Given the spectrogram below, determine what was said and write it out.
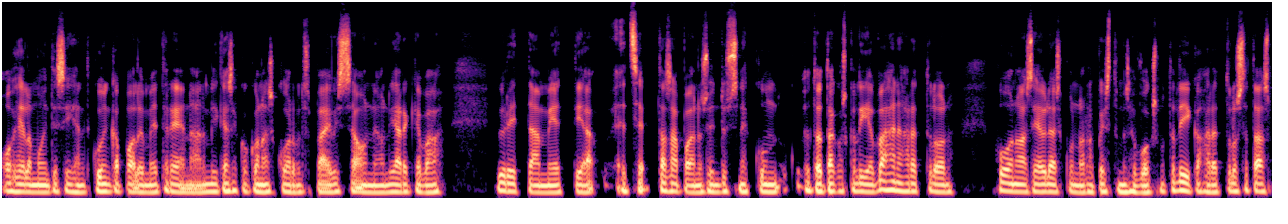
ohjelmointi siihen, että kuinka paljon me treenaan, mikä se kokonaiskuormitus päivissä on, niin on järkevää yrittää miettiä, että se tasapaino syntyisi sinne, kun, tota, koska liian vähän harjoittelu on huono asia yleiskunnan rapistumisen vuoksi, mutta liikaharjoittelussa taas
